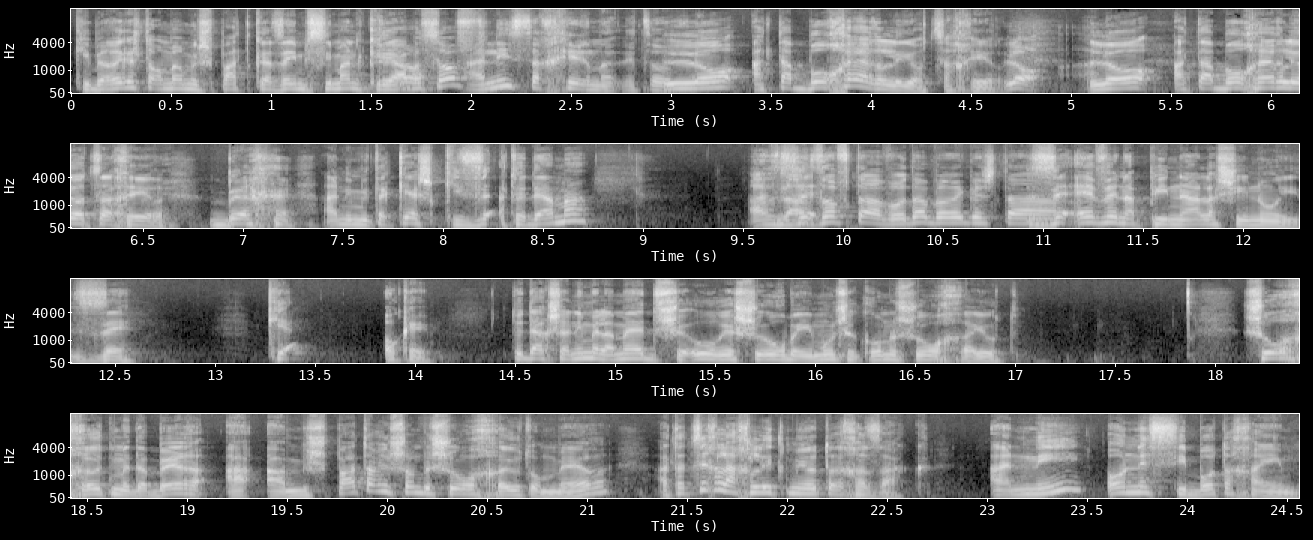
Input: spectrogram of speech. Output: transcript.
כי ברגע שאתה אומר משפט כזה עם סימן קריאה לא, בסוף, אני שכיר לצורך. לא, אתה בוחר להיות שכיר. לא. לא, אתה בוחר להיות שכיר. אני מתעקש, כי זה, אתה יודע מה? אז זה- לעזוב את העבודה ברגע שאתה... זה אבן הפינה לשינוי, זה. כי, אוקיי, אתה יודע, כשאני מלמד שיעור, יש שיעור באימון שקוראים לו שיעור אחריות. שיעור אחריות מדבר, המשפט הראשון בשיעור אחריות אומר, אתה צריך להחליט מי יותר חזק, אני או נסיבות החיים.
